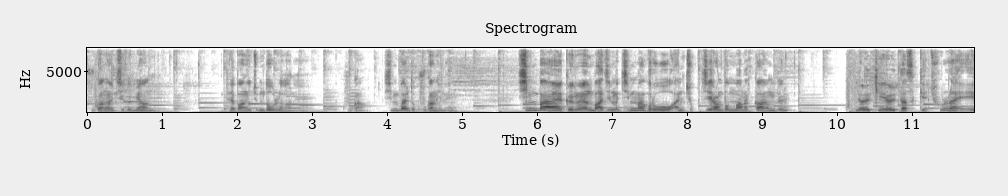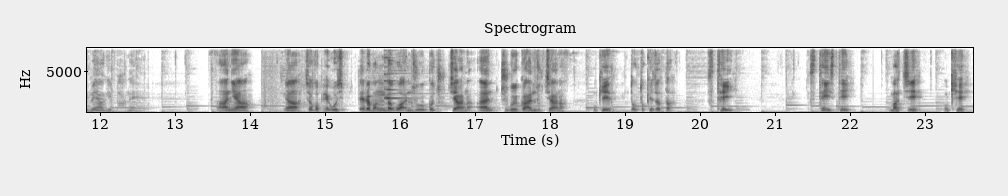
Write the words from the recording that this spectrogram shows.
구강을 찍으면 대방이 좀 더 올라가네. 구강. 신발도 구강이네. 신발 그러면 마지막 찐막으로 안쪽질 한 번만 할까 형들? 10개 15개 졸라 애매하게 파네. 아니야. 야 저거 150 때려 박는다고 안 죽을 거 죽지 않아. 안 죽을 거 안 죽지 않아. 오케이 똑똑해졌다. 스테이. 스테이 스테이. 맞지? 오케이.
